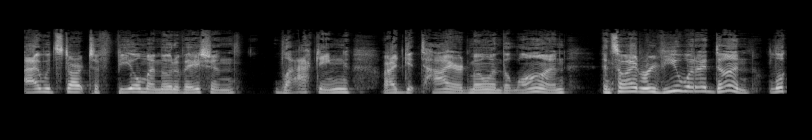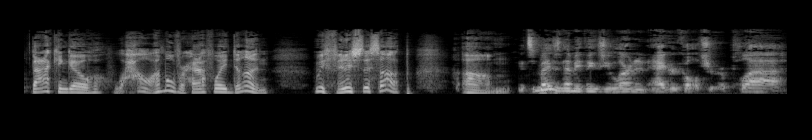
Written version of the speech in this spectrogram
I would start to feel my motivation lacking, or I'd get tired mowing the lawn. And so I'd review what I'd done, look back and go, wow, I'm over halfway done let me finish this up. Um, it's amazing how many things you learn in agriculture apply.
